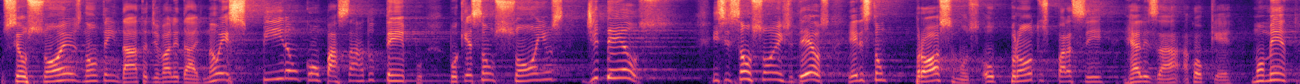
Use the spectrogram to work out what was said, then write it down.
Os seus sonhos não têm data de validade, não expiram com o passar do tempo, porque são sonhos de Deus. E se são sonhos de Deus, eles estão próximos ou prontos para se realizar a qualquer momento.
